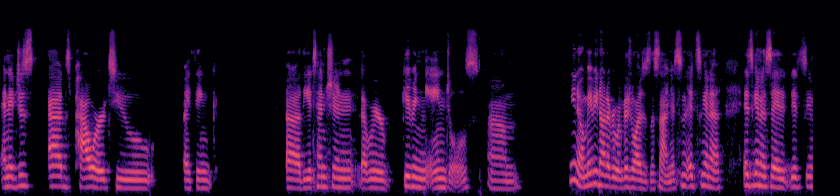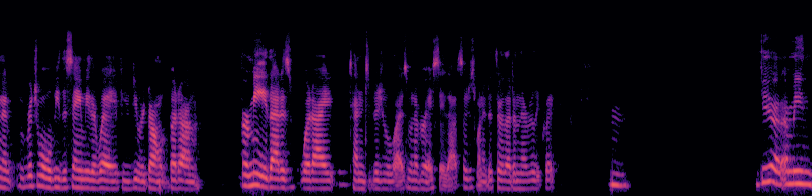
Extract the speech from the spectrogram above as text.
and it just adds power to i think uh, the attention that we're giving the angels um you know maybe not everyone visualizes the sun. It's it's gonna it's gonna say it's gonna ritual will be the same either way if you do or don't but um for me that is what i tend to visualize whenever i say that so i just wanted to throw that in there really quick. Mm. Yeah, I mean,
